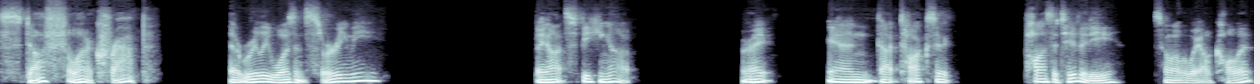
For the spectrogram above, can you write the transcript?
stuff, a lot of crap that really wasn't serving me by not speaking up. Right. And that toxic positivity, so the way I'll call it,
